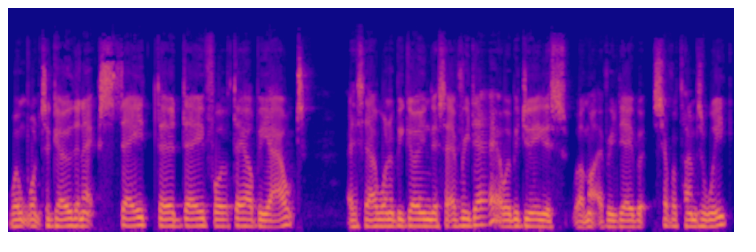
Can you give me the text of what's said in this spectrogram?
Won't want to go the next day, third day, fourth day, I'll be out. I said, I want to be going this every day. I will be doing this, well, not every day, but several times a week.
